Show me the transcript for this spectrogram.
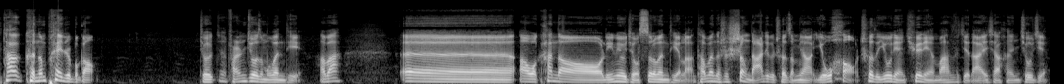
它可能配置不高，就反正就这么问题，好吧？呃啊，我看到零六九四的问题了，他问的是胜达这个车怎么样，油耗、车的优点、缺点，麻烦解答一下，很纠结。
